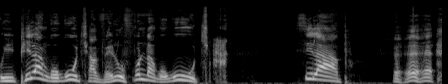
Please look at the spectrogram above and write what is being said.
uyiphila ngokutsha vele ufunda ngokutsha silapho.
